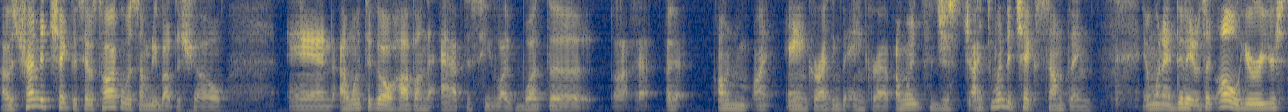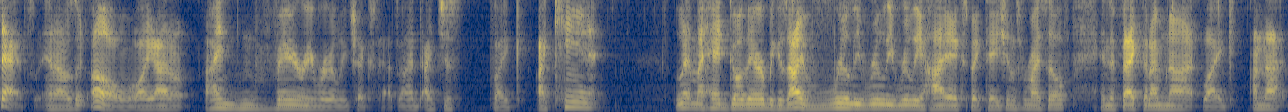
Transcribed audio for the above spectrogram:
i was trying to check this. I was talking with somebody about the show and I went to go hop on the app to see like what the uh, uh, on my Anchor, I think the Anchor app. I went to just I went to check something, and when I did it, it was like, oh, here are your stats, and I was like, oh, like I don't, I very rarely check stats, and I, I just like I can't let my head go there because I have really, really, really high expectations for myself, and the fact that I'm not like I'm not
